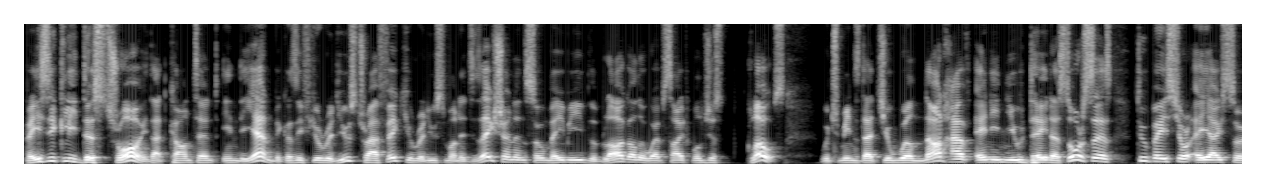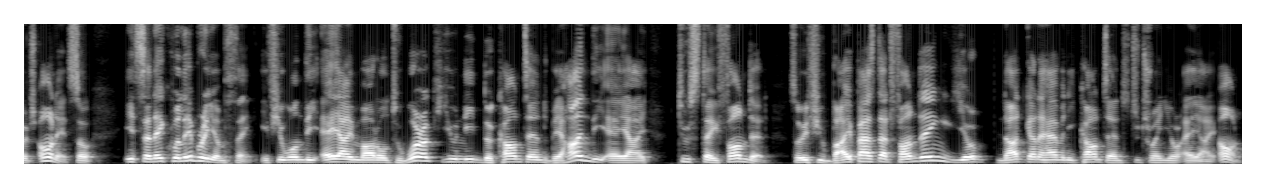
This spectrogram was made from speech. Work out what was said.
basically destroy that content in the end. Because if you reduce traffic, you reduce monetization, and so maybe the blog or the website will just close which means that you will not have any new data sources to base your AI search on it. So it's an equilibrium thing. If you want the AI model to work, you need the content behind the AI to stay funded. So if you bypass that funding, you're not going to have any content to train your AI on.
